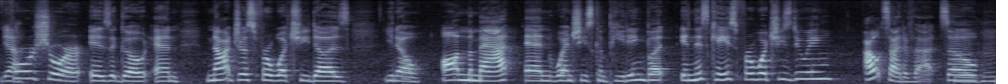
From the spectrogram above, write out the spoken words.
Yeah. For sure is a goat, and not just for what she does, you know, on the mat and when she's competing, but in this case for what she's doing outside of that. So, Mm-hmm.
